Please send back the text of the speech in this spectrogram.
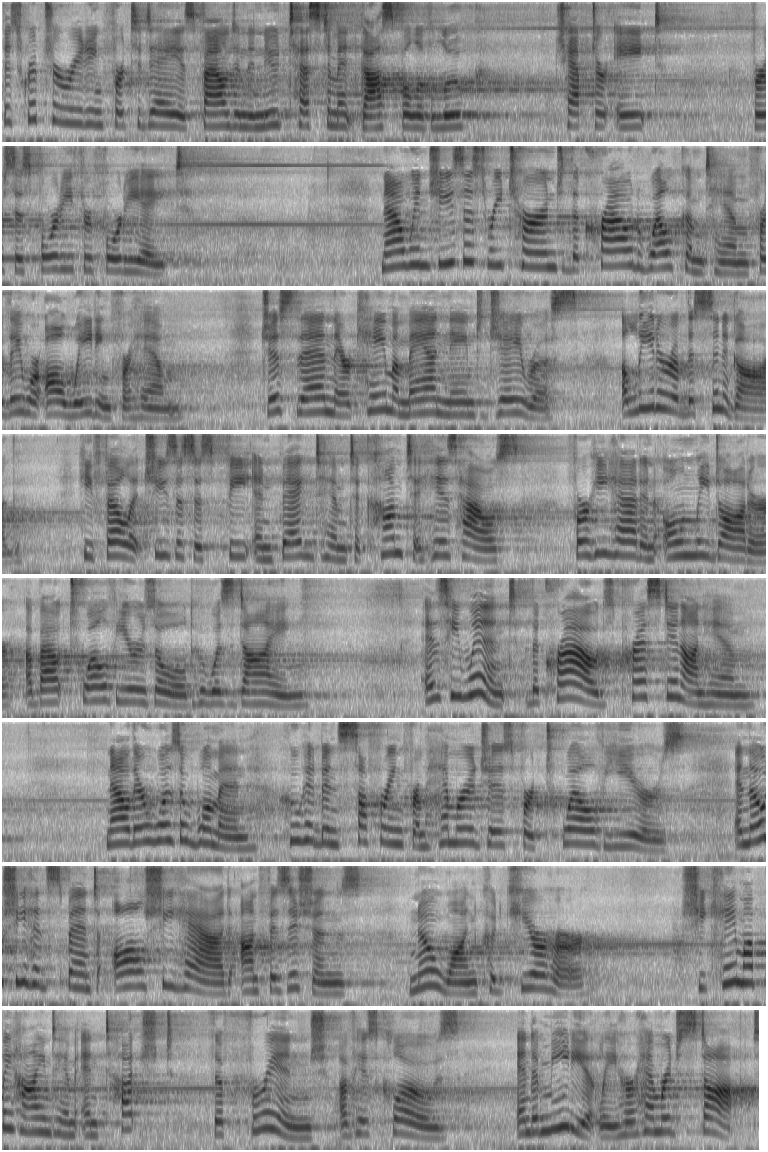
The scripture reading for today is found in the New Testament Gospel of Luke, chapter 8, verses 40 through 48. Now, when Jesus returned, the crowd welcomed him, for they were all waiting for him. Just then there came a man named Jairus, a leader of the synagogue. He fell at Jesus' feet and begged him to come to his house for he had an only daughter, about 12 years old, who was dying. As he went, the crowds pressed in on him. Now there was a woman who had been suffering from hemorrhages for 12 years, and though she had spent all she had on physicians, no one could cure her. She came up behind him and touched the fringe of his clothes and immediately her hemorrhage stopped.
